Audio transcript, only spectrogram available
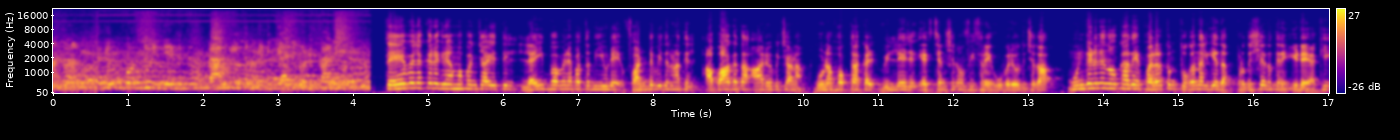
വന്നതാണ് ഞങ്ങൾക്കൊന്നുമില്ല എടുത്ത് ബാങ്കിൽ നിന്ന് മേടിക്കാനും എടുക്കാനും തേവലക്കര ഗ്രാമപഞ്ചായത്തിൽ ലൈവ് ഭവന പദ്ധതിയുടെ ഫണ്ട് വിതരണത്തിൽ അപാകത ആരോപിച്ചാണ് ഗുണഭോക്താക്കൾ വില്ലേജ് എക്സ്റ്റൻഷൻ ഓഫീസറെ ഉപരോധിച്ചത്. മുൻഗണന നോക്കാതെ പലർക്കും തുക നൽകിയത് പ്രതിഷേധത്തിന് ഇടയാക്കി.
